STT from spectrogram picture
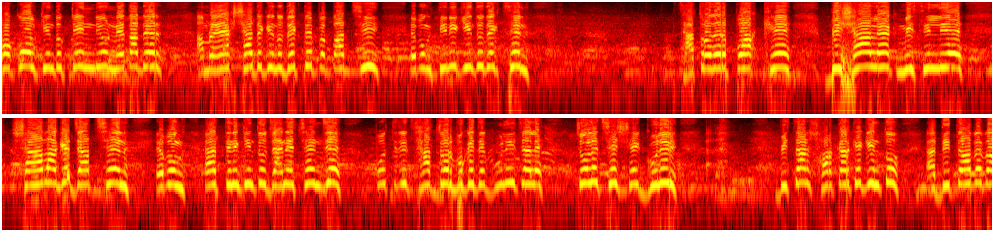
সকল কিন্তু কেন্দ্রীয় নেতাদের আমরা একসাথে কিন্তু দেখতে পাচ্ছি এবং তিনি কিন্তু দেখছেন ছাত্রদের পক্ষে বিশাল এক মিছিল নিয়ে শাহবাগে যাচ্ছেন এবং তিনি কিন্তু জানিয়েছেন যে প্রতিটি ছাত্রর বুকে যে গুলি চালে চলেছে, সেই গুলির বিচার সরকারকে কিন্তু দিতে হবে বা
